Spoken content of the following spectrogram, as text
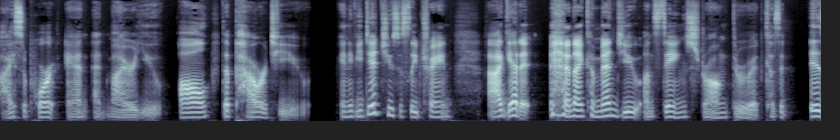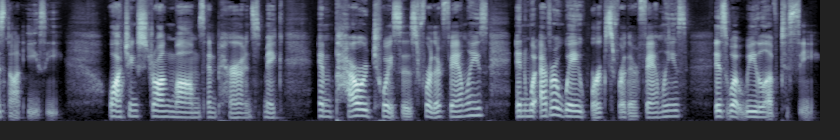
I support and admire you. All the power to you. And if you did choose to sleep train, I get it. And I commend you on staying strong through it because it is not easy. Watching strong moms and parents make empowered choices for their families in whatever way works for their families is what we love to see.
